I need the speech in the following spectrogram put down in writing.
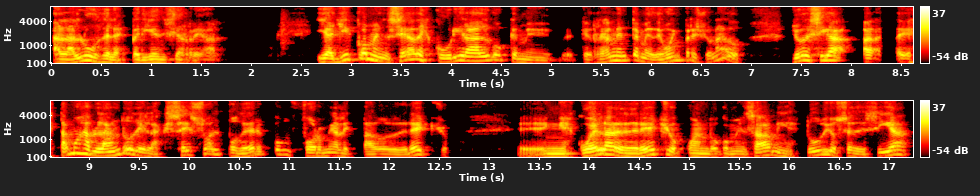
a la luz de la experiencia real. Y allí comencé a descubrir algo que, me, que realmente me dejó impresionado. Yo decía, ah, estamos hablando del acceso al poder conforme al Estado de Derecho. Eh, en mi escuela de Derecho, cuando comenzaba mis estudios, se decía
